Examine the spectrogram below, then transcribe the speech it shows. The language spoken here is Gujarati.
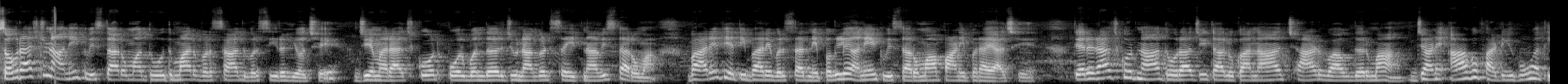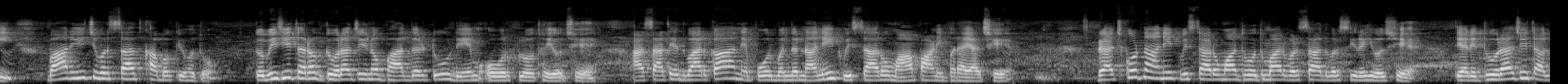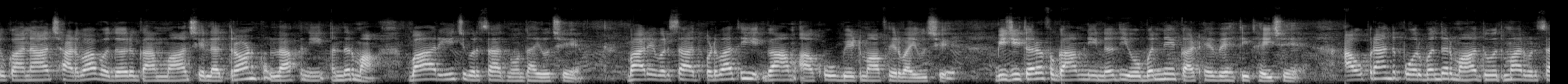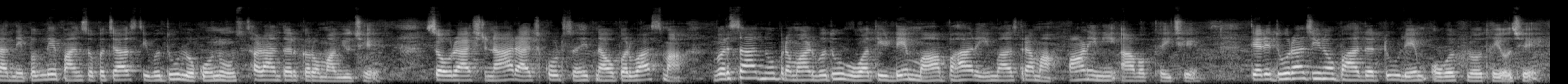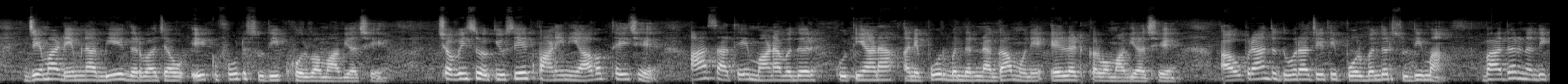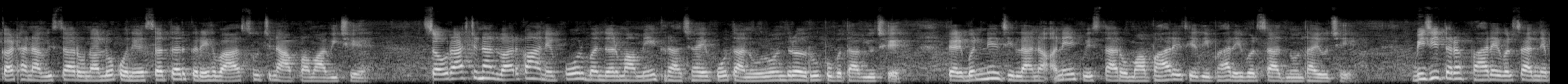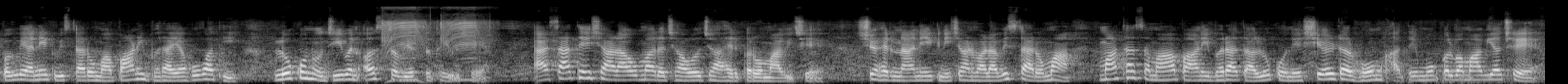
સૌરાષ્ટ્રના અનેક વિસ્તારોમાં ધોધમાર વરસાદ વરસી રહ્યો છે. જેમાં રાજકોટ, પોરબંદર, જૂનાગઢ સહિતના વિસ્તારોમાં ભારેથી અતિભારે વરસાદને પગલે અનેક વિસ્તારોમાં પાણી ભરાયા છે. ત્યારે રાજકોટના ધોરાજી તાલુકાના છાડ વાવદરમાં જાણે આગ ફાટી હોવાથી બાર ઇંચ વરસાદ ખાબક્યો હતો. તો બીજી તરફ ધોરાજીનો ભાદર ટુ ડેમ ઓવરફ્લો થયો છે. આ સાથે દ્વારકા અને પોરબંદરના અનેક વિસ્તારોમાં પાણી ભરાયા છે. રાજકોટના અનેક વિસ્તારોમાં ધોધમાર વરસાદ વરસી રહ્યો છે. ત્યારે ધોરાજી તાલુકાના છાડવાવદર ગામમાં છેલ્લા ત્રણ કલાકની અંદરમાં બાર ઇંચ વરસાદ નોંધાયો છે. ભારે વરસાદ પડવાથી ગામ આખું બેટમાં ફેરવાયું છે. બીજી તરફ ગામની નદીઓ બંને કાંઠે વહેતી થઈ છે. આ ઉપરાંત પોરબંદરમાં ધોધમાર વરસાદને પગલે પાંચસો પચાસથી વધુ લોકોનું સ્થળાંતર કરવામાં આવ્યું છે. સૌરાષ્ટ્રના રાજકોટ સહિતના ઉપરવાસમાં વરસાદનું પ્રમાણ વધુ હોવાથી ડેમમાં ભારે માત્રામાં પાણીની આવક થઈ છે. ત્યારે ધોરાજીનો ભાદર ટુ ડેમ ઓવરફ્લો થયો છે, જેમાં ડેમના બે દરવાજાઓ એક ફૂટ સુધી ખોલવામાં આવ્યા છે. છવ્વીસો ક્યુસેક પાણીની આવક થઈ છે. આ સાથે માણાવદર, કુતિયાણા અને પોરબંદરના ગામોને એલર્ટ કરવામાં આવ્યા છે. આ ઉપરાંત ધોરાજીથી પોરબંદર સુધીમાં ભાદર નદી કાંઠાના વિસ્તારોના લોકોને સતર્ક રહેવા સૂચના આપવામાં આવી છે. સૌરાષ્ટ્રના દ્વારકા અને પોરબંદરમાં મેઘરાજાએ પોતાનું રૌદ્ર રૂપ બતાવ્યું છે. ત્યારે બંને જિલ્લાના અનેક વિસ્તારોમાં ભારેથી ભારે વરસાદ નોંધાયો છે. બીજી તરફ ભારે વરસાદને પગલે અનેક વિસ્તારોમાં પાણી ભરાયા હોવાથી લોકોનું જીવન અસ્તવ્યસ્ત થયું છે. આ સાથે શાળાઓમાં રજાઓ જાહેર કરવામાં આવી છે. શહેરના અનેક નીચાણવાળા વિસ્તારોમાં માથાસમા પાણી ભરાતા લોકોને શેલ્ટર હોમ ખાતે મોકલવામાં આવ્યા છે.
